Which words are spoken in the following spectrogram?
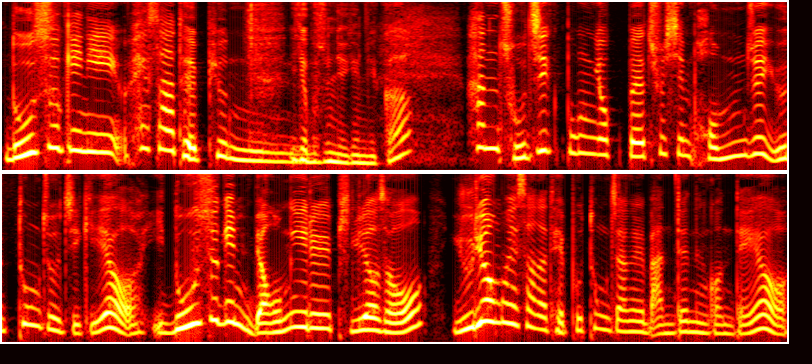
노숙인이 회사 대표님. 이게 무슨 얘기입니까? 한 조직 폭력배 출신 범죄 유통 조직이요. 이 노숙인 명의를 빌려서 유령 회사나 대포 통장을 만드는 건데요.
